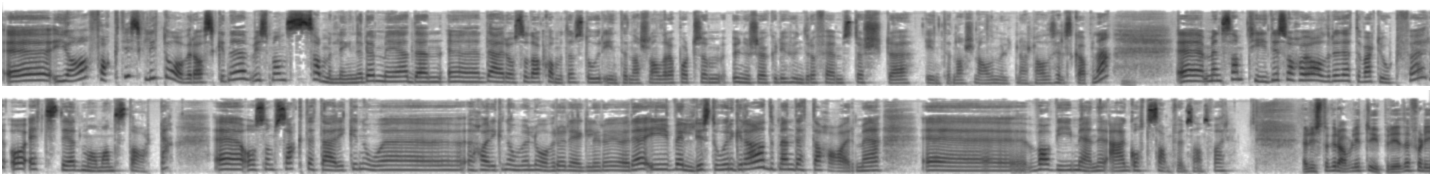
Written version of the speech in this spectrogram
Eh, ja, faktisk litt overraskende hvis man sammenligner det med den eh, Det er også da kommet en stor internasjonal rapport som undersøker de 105 største internasjonale multinasjonale selskapene. Eh, men samtidig så har jo aldri dette vært gjort før, og et sted må man starte. Og som sagt, dette ikke noe, har ikke noe med lover og regler å gjøre i veldig stor grad, men dette har med hva vi mener er godt samfunnsansvar. Jeg har lyst til å grave litt dypere i det, fordi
